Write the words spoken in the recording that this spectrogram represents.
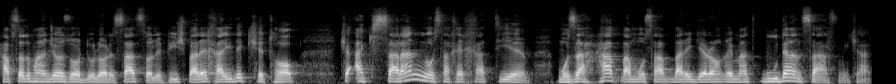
750 هزار دلار 100 سال پیش برای خرید کتاب که اکثرا نسخ خطی مذهب و مصور گران قیمت بودند صرف می کرد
